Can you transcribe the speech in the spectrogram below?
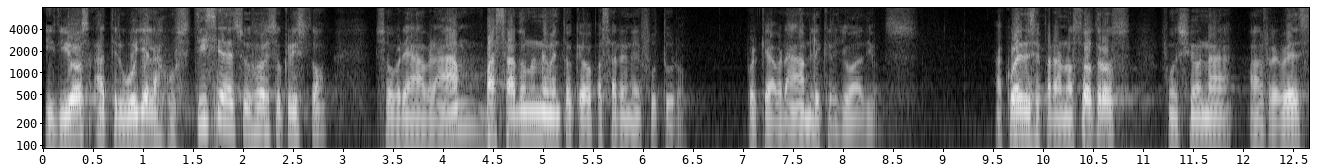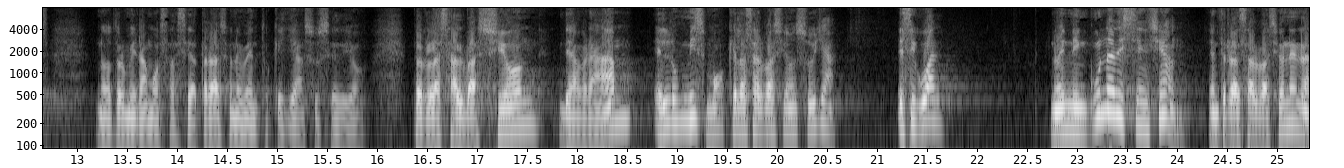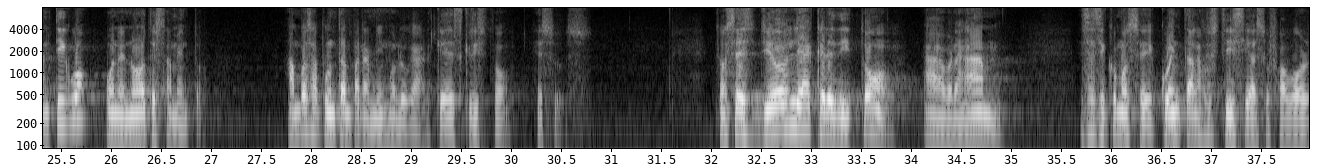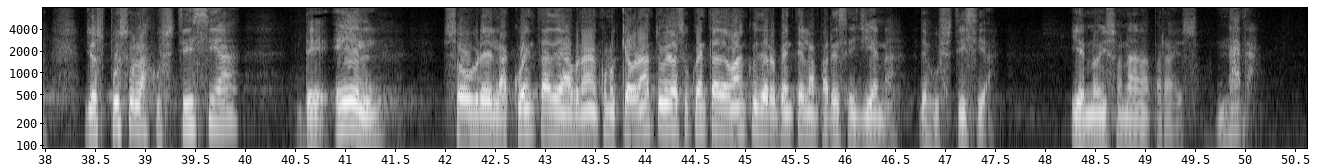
Y Dios atribuye la justicia de su Hijo Jesucristo sobre Abraham basado en un evento que va a pasar en el futuro, porque Abraham le creyó a Dios. Acuérdese, para nosotros funciona al revés. Nosotros miramos hacia atrás un evento que ya sucedió. Pero la salvación de Abraham es lo mismo que la salvación suya. Es igual. No hay ninguna distinción entre la salvación en el Antiguo o en el Nuevo Testamento. Ambos apuntan para el mismo lugar, que es Cristo Jesús. Entonces Dios le acreditó a Abraham es así como se cuenta la justicia a su favor. Dios puso la justicia de él sobre la cuenta de Abraham, como que Abraham tuviera su cuenta de banco y de repente le aparece llena de justicia. Y él no hizo nada para eso, nada.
